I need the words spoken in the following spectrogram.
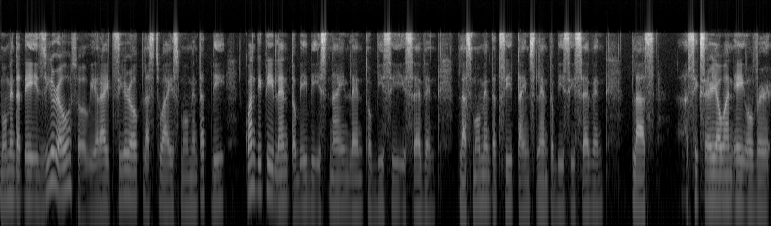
moment at A is 0, so we write 0 plus twice moment at B. Quantity length of AB is 9, length of BC is 7, plus moment at C times length of BC 7, plus uh, 6 area 1A over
